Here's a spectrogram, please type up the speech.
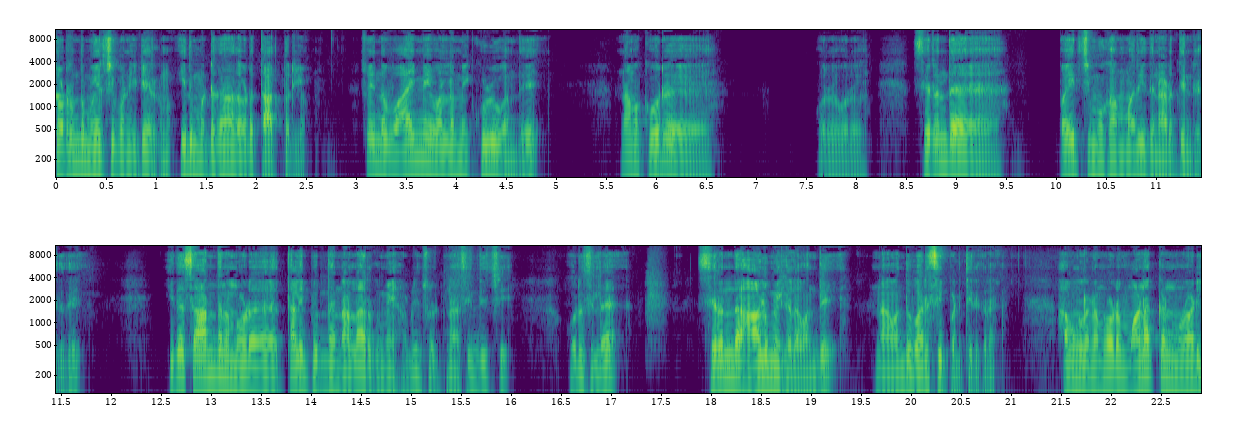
தொடர்ந்து முயற்சி பண்ணிக்கிட்டே இருக்கணும். இது மட்டும்தான் அதோட தாத்பரியம். ஸோ இந்த வாய்மை வல்லமை குழு வந்து நமக்கு ஒரு ஒரு ஒரு சிறந்த பயிற்சி முகாம் மாதிரி இது நடத்தின்னு இருக்குது இதை சார்ந்து நம்மளோட தலைப்பு இருந்தால் நல்லா இருக்குமே அப்படின்னு சொல்லிட்டு நான் சிந்திச்சு ஒரு சில சிறந்த ஆளுமைகளை வந்து நான் வந்து வரிசைப்படுத்தியிருக்கிறேன். அவங்கள நம்மளோட மனக்கண் முன்னாடி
